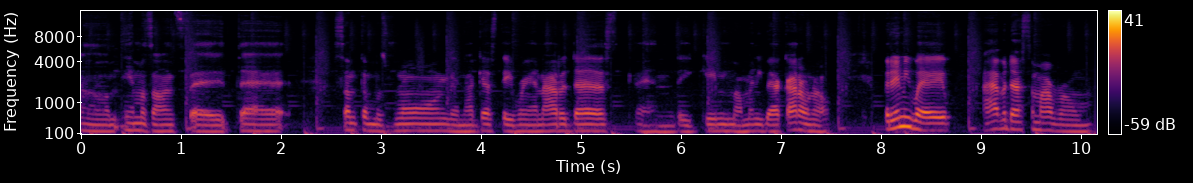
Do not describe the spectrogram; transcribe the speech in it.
um, Amazon said that something was wrong, and I guess they ran out of desk and they gave me my money back. I don't know. But anyway, I have a desk in my room,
